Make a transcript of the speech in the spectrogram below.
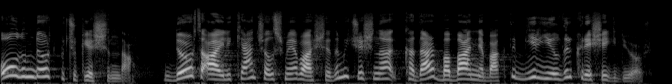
Oğlum 4,5 yaşında. 4 aylıkken çalışmaya başladım. 3 yaşına kadar babaanne baktı. 1 yıldır kreşe gidiyor.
